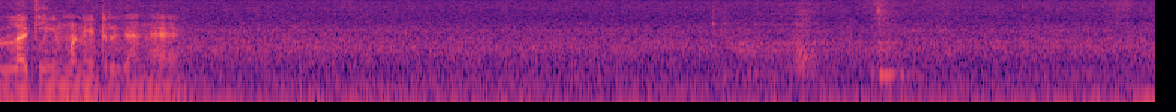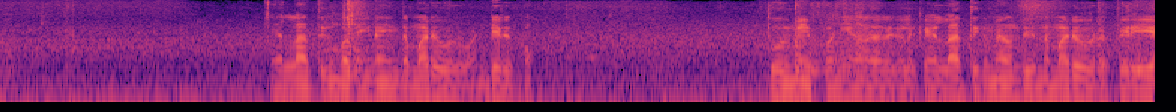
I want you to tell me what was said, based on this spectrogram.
ஃபுல்லாக க்ளீன் பண்ணிட்டு இருக்காங்க எல்லாத்துக்கும் பார்த்தீங்கன்னா இந்த மாதிரி ஒரு வண்டி இருக்கும். தூய்மை பணியாளர்களுக்கு எல்லாத்துக்குமே வந்து இந்த மாதிரி ஒரு பெரிய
